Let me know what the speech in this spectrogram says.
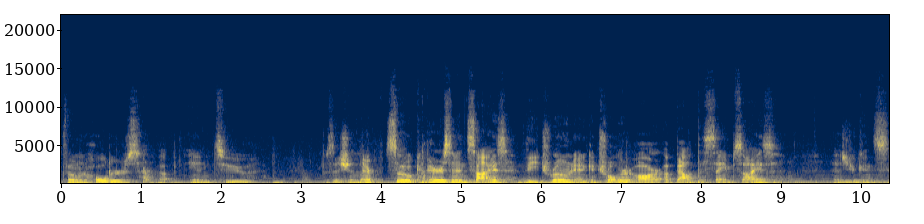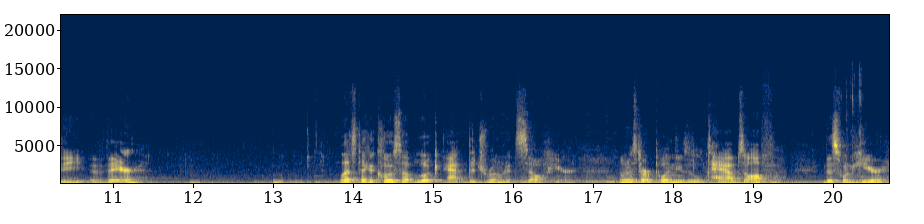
phone holders up into position there. So comparison in size, the drone and controller are about the same size as you can see there. Let's take a close-up look at the drone itself here. I'm gonna start pulling these little tabs off. This one here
